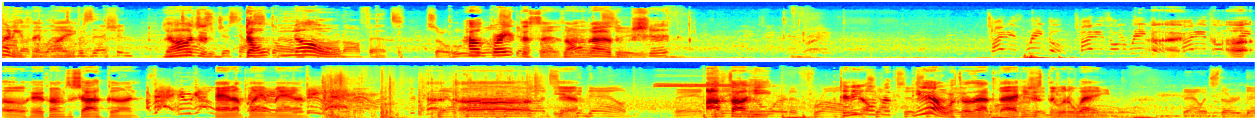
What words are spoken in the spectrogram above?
anything. Like, y'all just don't know How great this is. I don't gotta do shit. Uh oh, here comes the shotgun. And I'm playing man. Uh, yeah. I thought he- Did he over- he didn't away overthrow that bad, he just threw it away. Now it's third down.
